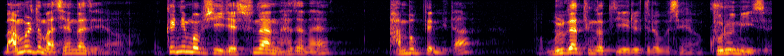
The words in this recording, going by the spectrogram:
만물도 마찬가지예요. 끊임없이 이제 순환하잖아요. 반복됩니다. 물 같은 것도 예를 들어보세요. 구름이 있어요.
